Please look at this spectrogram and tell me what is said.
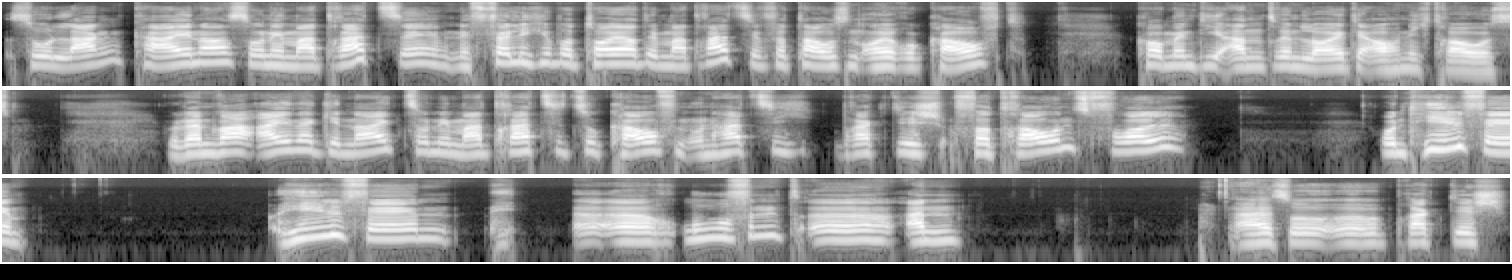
solange keiner so eine Matratze, eine völlig überteuerte Matratze für 1000 Euro kauft, kommen die anderen Leute auch nicht raus. Und dann war einer geneigt, so eine Matratze zu kaufen und hat sich praktisch vertrauensvoll und Hilfe, Hilfe äh, rufend äh, an also äh, praktisch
